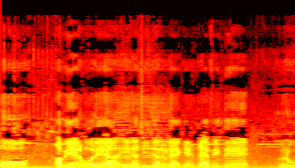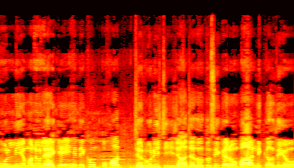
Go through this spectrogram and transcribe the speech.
ਉਹ ਅਵੇਅਰ ਹੋ ਰਹੇ ਆ ਇਹਨਾਂ ਚੀਜ਼ਾਂ ਨੂੰ ਲੈ ਕੇ। ਟ੍ਰੈਫਿਕ ਦੇ ਰੂਲ ਨਿਯਮਾਂ ਨੂੰ ਲੈ ਕੇ। ਇਹ ਦੇਖੋ ਬਹੁਤ ਜ਼ਰੂਰੀ ਚੀਜ਼ ਆ। ਜਦੋਂ ਤੁਸੀਂ ਘਰੋਂ ਬਾਹਰ ਨਿਕਲਦੇ ਹੋ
